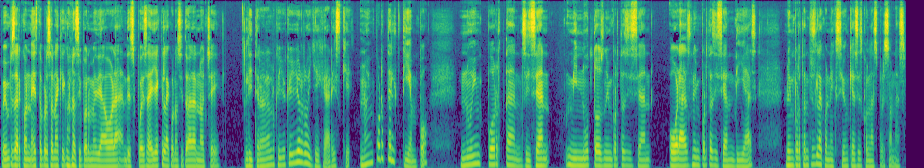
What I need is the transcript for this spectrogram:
Voy a empezar con esta persona que conocí por media hora, después a ella que la conocí toda la noche. Literal, a lo que yo quiero llegar es que no importa el tiempo, no importan si sean minutos, no importa si sean horas, no importa si sean días, lo importante es la conexión que haces con las personas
